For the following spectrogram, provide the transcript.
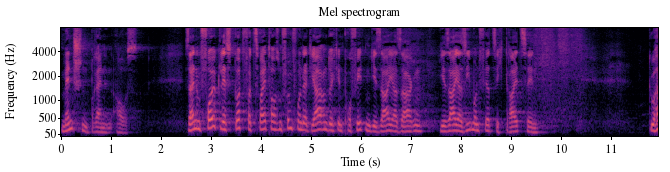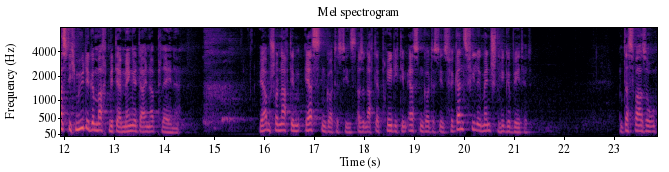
Menschen brennen aus. Seinem Volk lässt Gott vor 2500 Jahren durch den Propheten Jesaja sagen, Jesaja 47, 13, Du hast dich müde gemacht mit der Menge deiner Pläne. Wir haben schon nach dem ersten Gottesdienst, also nach der Predigt, dem ersten Gottesdienst, für ganz viele Menschen hier gebetet. Und das war so,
